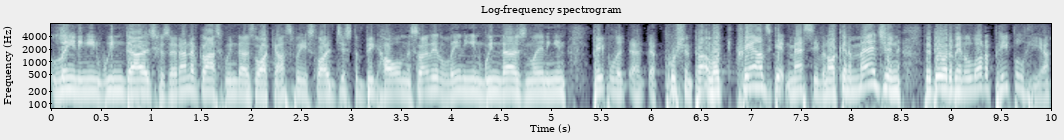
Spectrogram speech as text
leaning in windows because they don't have glass windows like us. We slide just a big hole in the side. They're leaning in windows and leaning in. People are, are, are pushing. Like crowds get massive, and I can imagine that there would have been a lot of people here.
